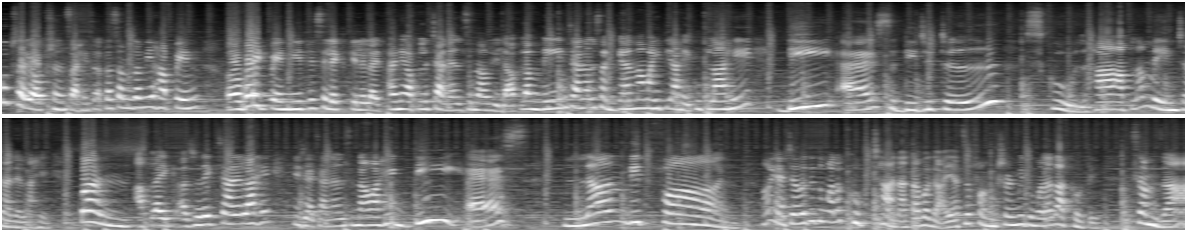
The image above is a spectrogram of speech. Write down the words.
खूप सारे ऑप्शन्स आहेत. आता समजा मी हा पेन व्हाईट पेन मी इथे सिलेक्ट केलेला आहे. आणि आपलं चॅनलचं नाव लिहिलं. आपला मेन चॅनल सगळ्यांना माहिती आहे. कुठला आहे? डी एस डिजिटल स्कूल हा आपला मेन चॅनल आहे. पण आपला एक अजून एक चॅनल आहे की ज्या चॅनलचं नाव आहे D S learn with fun याच्यावरती तुम्हाला खूप छान. आता बघा याचं फंक्शन मी तुम्हाला दाखवते. समजा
